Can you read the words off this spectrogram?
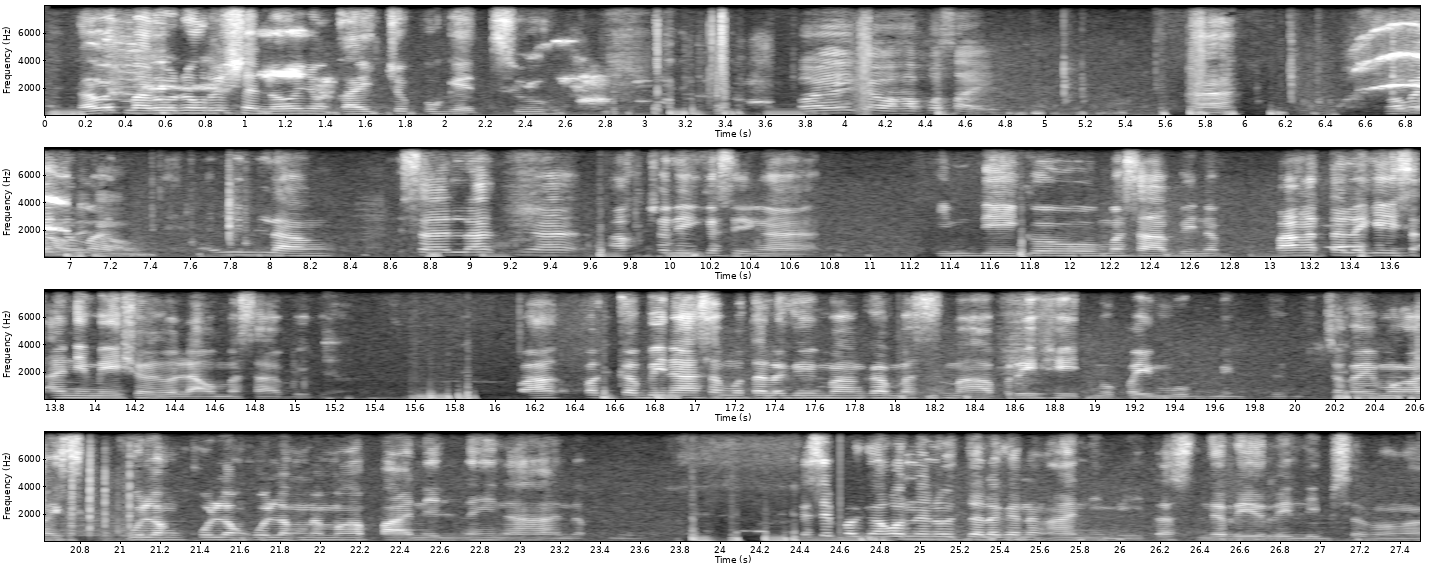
Dapat marunong rin siya no, yung Kaicho Pugetsu. Okay, ikaw, Haposay. Ha? Okay Ikaw, naman. Ayun lang. Sa lahat nga, actually kasi nga, hindi ko masabi na, pangat talaga yung sa animation, wala akong masabi dyan. Pa- pagka binasa mo talaga yung manga, mas ma-appreciate mo pa yung movement dun. Tsaka yung mga kulang-kulang-kulang na mga panel na hinahanap mo. Kasi pag ako nanood talaga ng anime, tapos nire-relive sa mga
